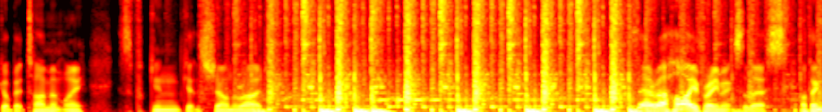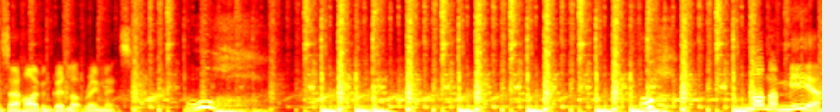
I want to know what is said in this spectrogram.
Got a bit of time, haven't we? Let's fucking get this show on the road. Is there a Hive remix of this? I think so. Hive and Gridlock remix. Ooh. Oh, mamma mia.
